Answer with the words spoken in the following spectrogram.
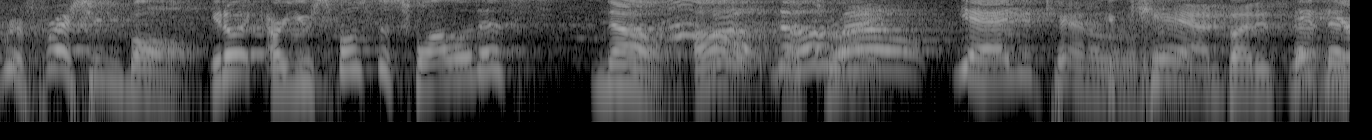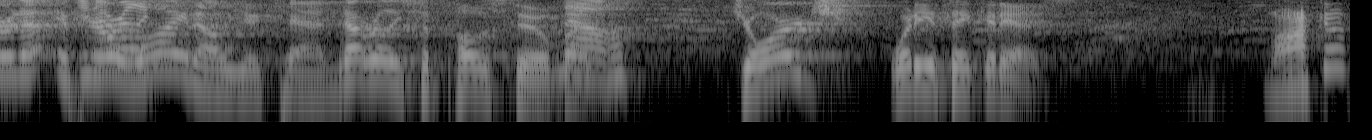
refreshing ball. You know what? Are you supposed to swallow this? No. Oh, no, that's no, right. well, yeah, you can a little. You little can, but it's not bit. If you're, not, if You're you're, not a really- wino, you can. not really supposed to. But No. George, what do you think it is? Vodka?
